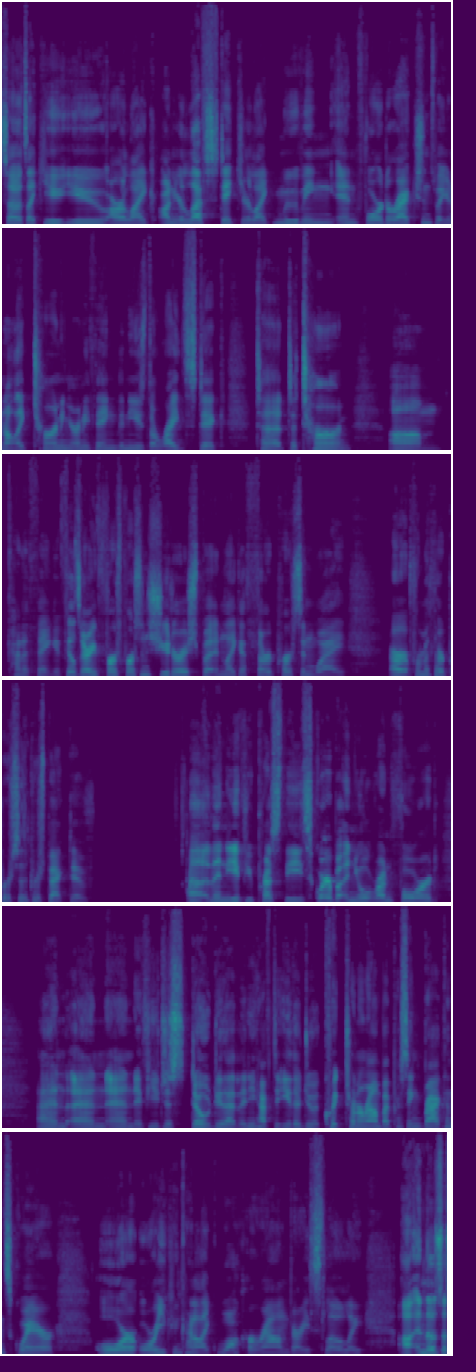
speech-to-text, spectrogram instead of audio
So it's like you you are like on your left stick, you're like moving in four directions, but you're not like turning or anything. Then you use the right stick to to turn um, kind of thing. It feels very first person shooterish, but in like a third person way, or from a third person perspective. Uh, and then if you press the square button, you'll run forward. And and and if you just don't do that, then you have to either do a quick turnaround by pressing back and square, or or you can kind of like walk around very slowly. Uh, and those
